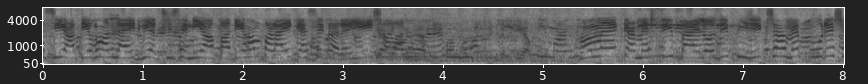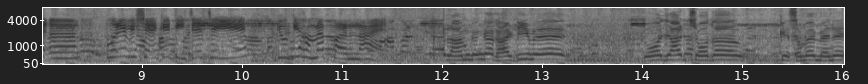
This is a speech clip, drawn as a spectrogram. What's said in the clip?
ऐसी आती है वहाँ लाइट भी अच्छे से नहीं आ पाती है। हम पढ़ाई कैसे करें? यही सवाल है। हमें केमिस्ट्री बायोलॉजी फिजिक्स हमें पूरे पूरे विषय के टीचर चाहिए, क्योंकि हमें पढ़ना है। रामगंगा घाटी में 2014 के समय मैंने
